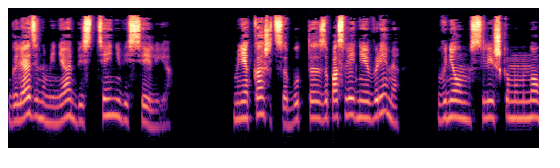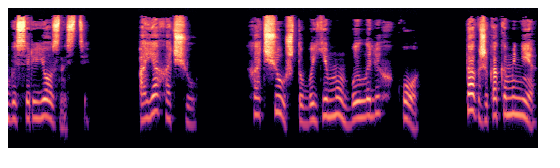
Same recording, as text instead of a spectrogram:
глядя на меня без тени веселья. Мне кажется, будто за последнее время в нем слишком много серьезности. А я хочу, хочу, чтобы ему было легко, так же, как и мне.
